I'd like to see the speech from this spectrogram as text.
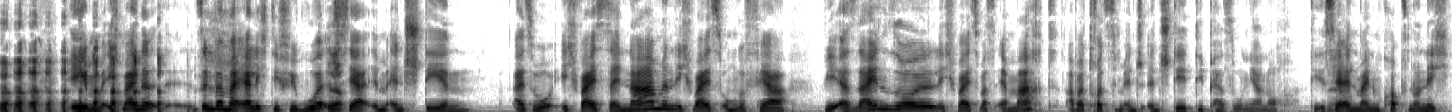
Eben, ich meine, sind wir mal ehrlich, die Figur ist ja. im Entstehen. Also ich weiß seinen Namen, ich weiß ungefähr, wie er sein soll, ich weiß, was er macht, aber trotzdem ent entsteht die Person ja noch. Die ist ja, Ja. in meinem Kopf noch nicht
